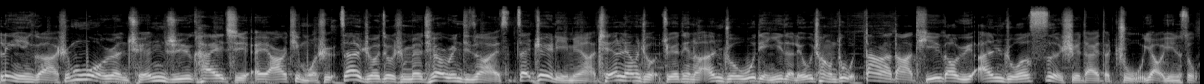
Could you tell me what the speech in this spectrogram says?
另一个啊是默认全局开启 ART 模式，再者就是 Material Designs，在这里面啊前两者决定了安卓五点一的流畅度大大提高于安卓四时代的主要因素。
